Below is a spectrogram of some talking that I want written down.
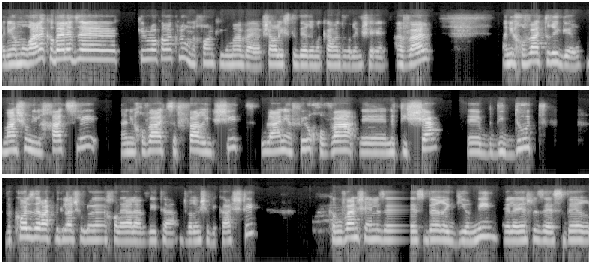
אני אמורה לקבל את זה כאילו לא קרה כלום, נכון? כאילו מה הבעיה? אפשר להסתדר עם הכמה דברים שאין. אבל אני חווה טריגר, משהו נלחץ לי, אני חווה הצפה רגשית, אולי אני אפילו חווה אה, נטישה, אה, בדידות, וכל זה רק בגלל שהוא לא יכול היה להביא את הדברים שביקשתי. כמובן שאין לזה הסבר הגיוני, אלא יש לזה הסבר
